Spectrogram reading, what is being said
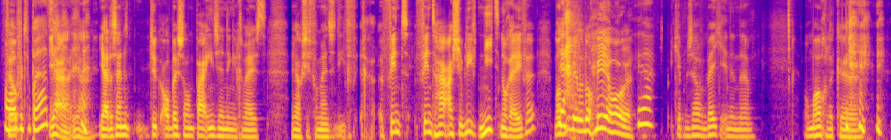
veel- over te praten. Ja, ja. ja, er zijn natuurlijk al best wel een paar inzendingen geweest. Reacties van mensen die... Vind, vind haar alsjeblieft niet nog even, want Ja. we willen nog meer horen. Ja. Ik heb mezelf een beetje in een eh onmogelijk eh,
